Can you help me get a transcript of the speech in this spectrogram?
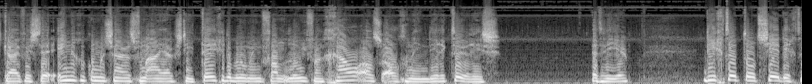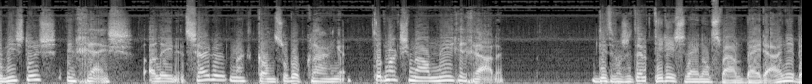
Cruijff is de enige commissaris van Ajax die tegen de bloeming van Louis van Gaal als algemeen directeur is. Het weer. Dichte tot zeer dichte mist dus en grijs. Alleen het zuiden maakt kans op opklaringen. Tot maximaal 9 graden. Dit was het. Dit is Wijnand Zwaan bij de ANB.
